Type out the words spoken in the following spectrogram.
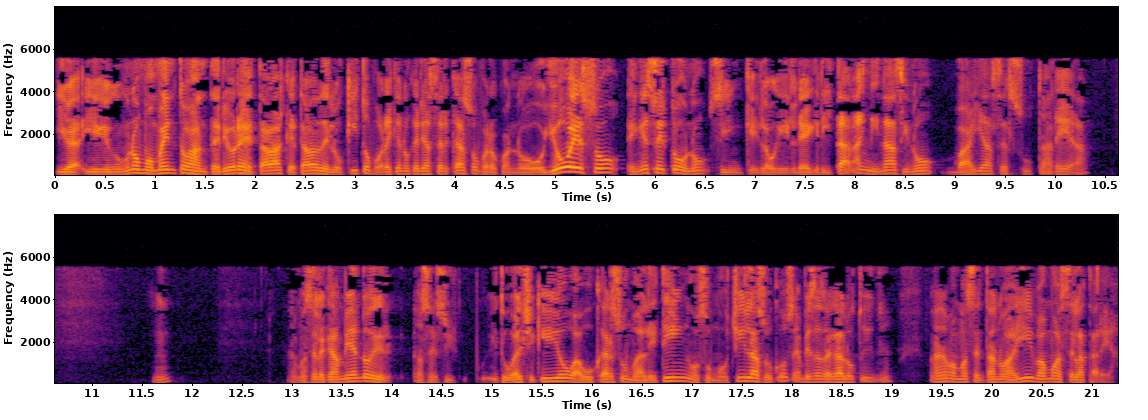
y, en unos momentos anteriores estaba que estaba de loquito por ahí que no quería hacer caso, pero cuando oyó eso en ese tono, sin que lo, le gritaran ni nada, sino vaya a hacer su tarea, ¿Mm? Además se le quedan viendo y, y tú vas el chiquillo a buscar su maletín o su mochila, su cosa, empieza a sacar los bueno, vamos a sentarnos ahí, vamos a hacer la tarea.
